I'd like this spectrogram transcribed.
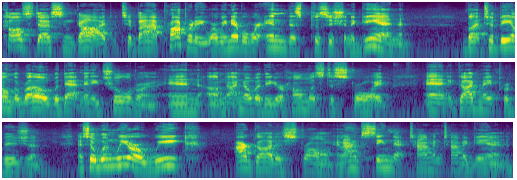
caused us and God to buy property where we never were in this position again but to be on the road with that many children and um, not know whether your home was destroyed, and God made provision. And so when we are weak, our God is strong. And I've seen that time and time again.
